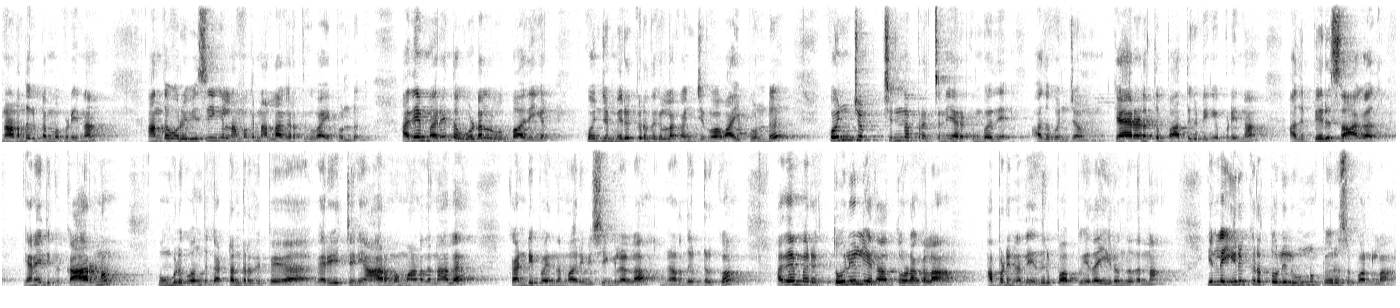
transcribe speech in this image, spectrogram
நடந்துக்கிட்டோம் அப்படின்னா அந்த ஒரு விஷயங்கள் நமக்கு நல்லாகிறதுக்கு வாய்ப்புண்டு. அதே மாதிரி இந்த உடல் உபாதிகள் கொஞ்சம் இருக்கிறதுக்கெல்லாம் கொஞ்சமாக வாய்ப்பு உண்டு கொஞ்சம் சின்ன பிரச்சனையாக இருக்கும்போதே அது கொஞ்சம் கேர் எடுத்து பார்த்துக்கிட்டிங்க அப்படின்னா அது பெருசு ஆகாது ஏன்னா இதுக்கு காரணம் உங்களுக்கு வந்து கட்டன்றது இப்போ விரைச்சனி ஆரம்பமானதுனால கண்டிப்பாக இந்த மாதிரி விஷயங்கள் எல்லாம் நடந்துகிட்டு இருக்கும் அதே மாதிரி தொழில் ஏதாவது தொடங்கலாம் அப்படின்றது எதிர்பார்ப்பு எதாவது இருந்ததுன்னா இல்லை இருக்கிற தொழில் இன்னும் பெருசு பண்ணலாம்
